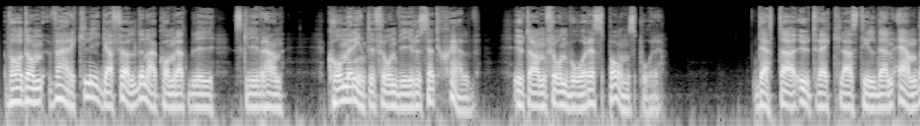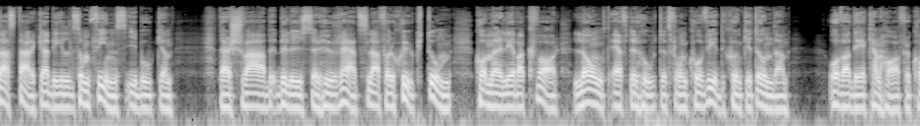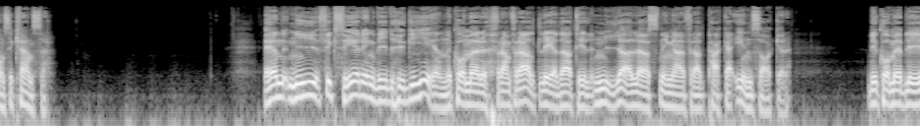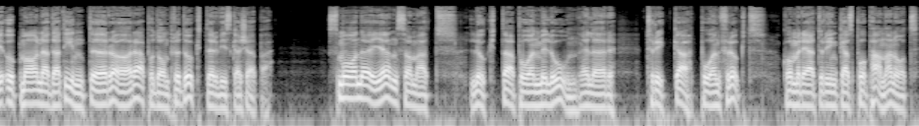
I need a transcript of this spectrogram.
Vad de verkliga följderna kommer att bli, skriver han, kommer inte från viruset själv, utan från vår respons på det. Detta utvecklas till den enda starka bild som finns i boken, där Schwab belyser hur rädsla för sjukdom kommer leva kvar långt efter hotet från covid sjunkit undan och vad det kan ha för konsekvenser. En ny fixering vid hygien kommer framförallt leda till nya lösningar för att packa in saker. Vi kommer bli uppmanade att inte röra på de produkter vi ska köpa. Små nöjen som att lukta på en melon eller trycka på en frukt kommer det att rynkas på pannan åt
